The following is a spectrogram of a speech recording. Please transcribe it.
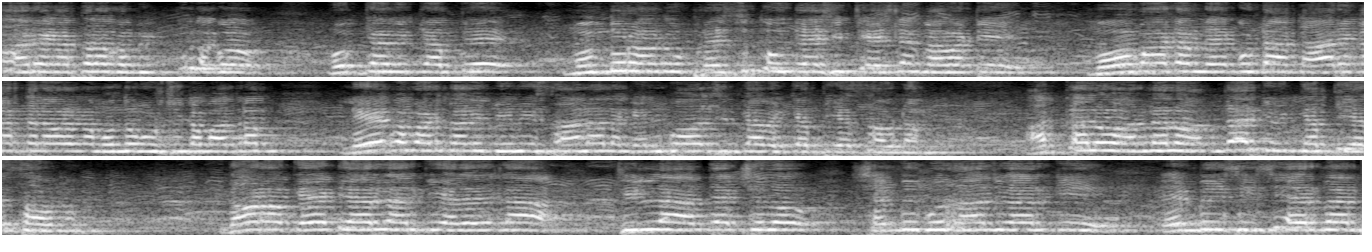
కార్యకర్తలకు మిత్రులకు ముఖ్య విజ్ఞప్తి ముందు రోజు ప్రస్తుతం ఉద్దేశించి చేసినాం కాబట్టి మోమాటం లేకుండా కార్యకర్తలు ఎవరైనా ముందు కూర్చుంటే మాత్రం లేపబడతారు. మీ మీ స్థానాలకు వెళ్ళిపోవాల్సిందిగా విజ్ఞప్తి చేస్తా ఉన్నాం. అక్కలు అన్నలు అందరికీ విజ్ఞప్తి చేస్తా ఉన్నాం. గౌరవ కేటీఆర్ గారికి అదేవిధంగా జిల్లా అధ్యక్షులు షంబిపూర్ రాజు గారికి ఎంబీసీ చైర్మన్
